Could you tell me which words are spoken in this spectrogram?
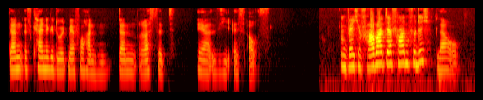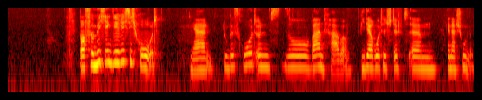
Dann ist keine Geduld mehr vorhanden. Dann rastet er sie es aus. Und welche Farbe hat der Faden für dich? Blau. Boah, für mich irgendwie richtig rot. Ja, du bist rot und so Warnfarbe. Wie der rote Stift ähm, in der Schule.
